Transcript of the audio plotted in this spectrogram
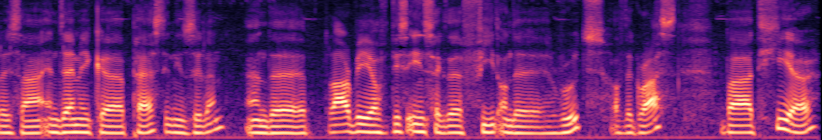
There is an endemic uh, pest in New Zealand, and the larvae of this insect feed on the roots of the grass. But here,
